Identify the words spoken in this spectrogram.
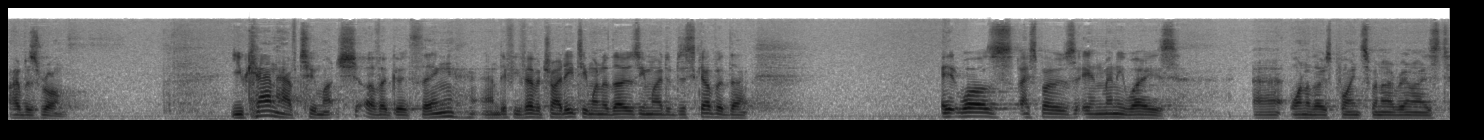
I was wrong. You can have too much of a good thing, and if you've ever tried eating one of those, you might have discovered that. It was, I suppose, in many ways, uh, one of those points when I realized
